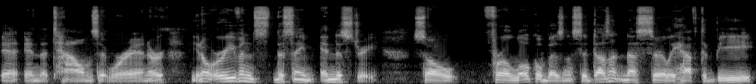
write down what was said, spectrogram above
in, in the towns that we're in, or you know, or even the same industry. So for a local business, it doesn't necessarily have to be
